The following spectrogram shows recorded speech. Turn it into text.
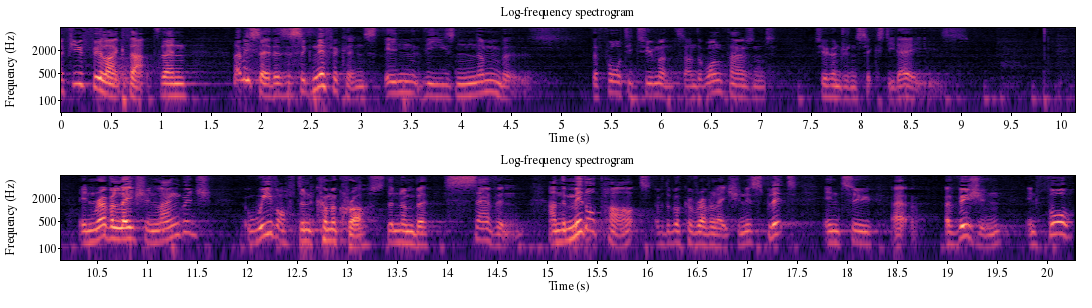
If you feel like that, then let me say there's a significance in these numbers the 42 months and the 1,260 days. In Revelation language, we've often come across the number seven. And the middle part of the book of Revelation is split into uh, a vision in four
